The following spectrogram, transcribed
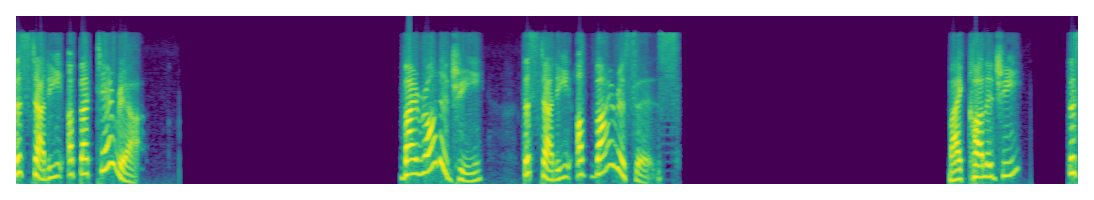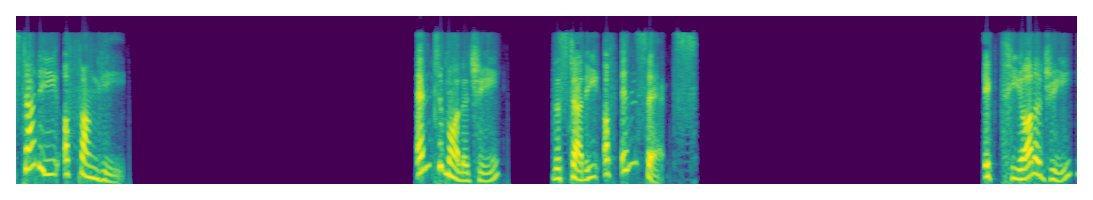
the study of bacteria, virology, the study of viruses. Mycology, the study of fungi. Entomology, the study of insects. Ichthyology,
